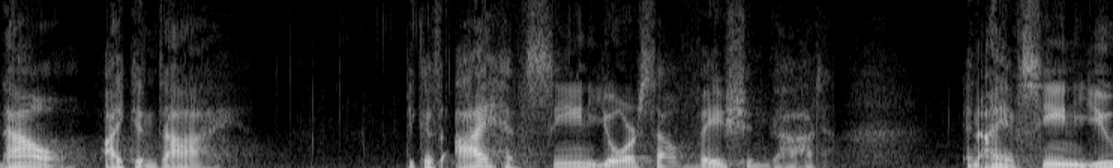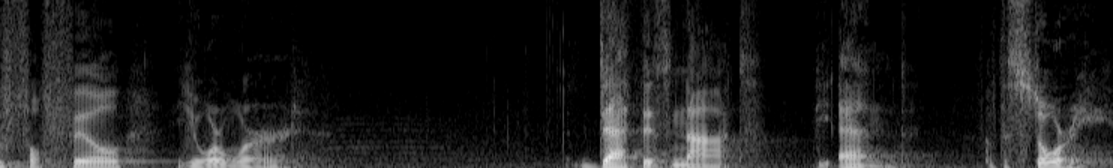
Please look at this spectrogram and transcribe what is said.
Now I can die because I have seen your salvation, God, and I have seen you fulfill your word. Death is not the end of the story.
